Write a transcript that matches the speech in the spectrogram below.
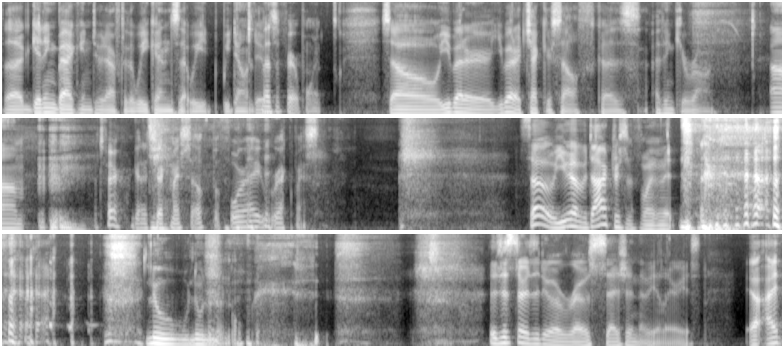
The getting back into it after the weekends that we we don't do. That's a fair point. so you better you better check yourself cuz I think you're wrong. Um That's fair. I got to check myself before I wreck myself. so you have a doctor's appointment. No, no, no, no, no. it just turns into a roast session that'd be hilarious. Yeah, I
